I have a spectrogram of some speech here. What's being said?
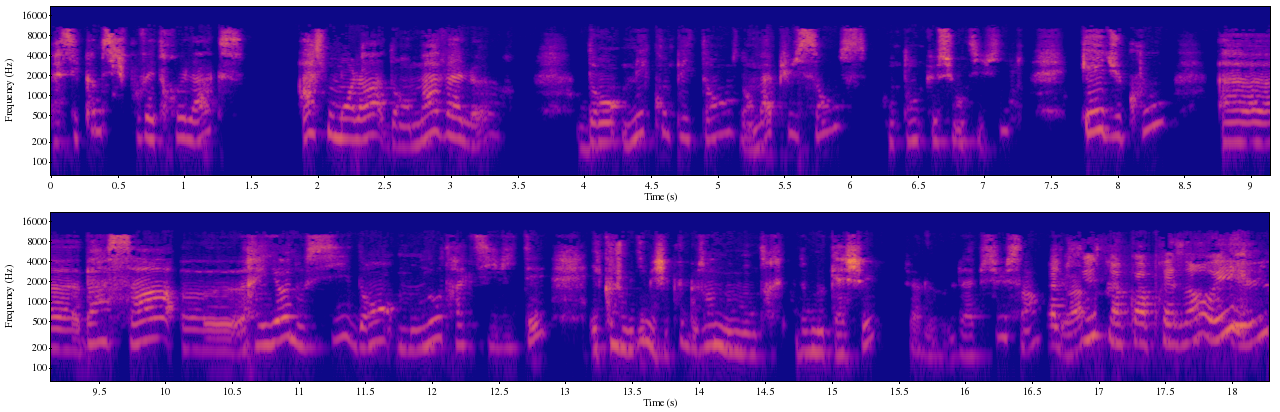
bah, c'est comme si je pouvais être relax à ce moment-là dans ma valeur dans mes compétences, dans ma puissance en tant que scientifique. Et du coup, euh, ben ça euh, rayonne aussi dans mon autre activité et que je me dis mais j'ai plus besoin de me montrer, de me cacher. Vois, le, lapsus, hein, lapsus encore présent, oui. oui.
